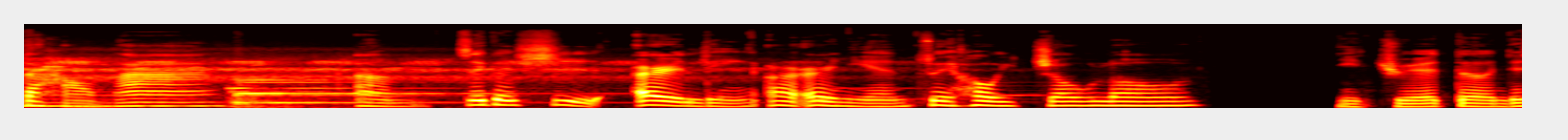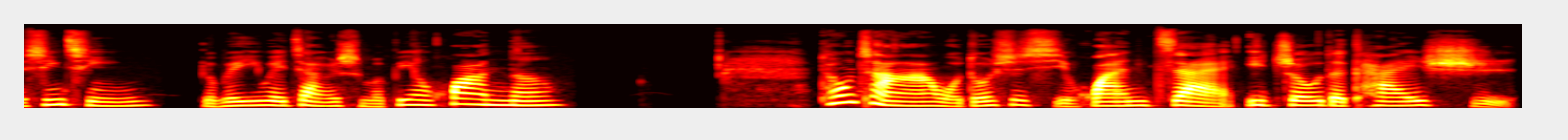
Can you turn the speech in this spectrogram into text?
的好吗？嗯，这个是二零二二年最后一周喽。你觉得你的心情有没有因为这样有什么变化呢？通常啊，我都是喜欢在一周的开始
